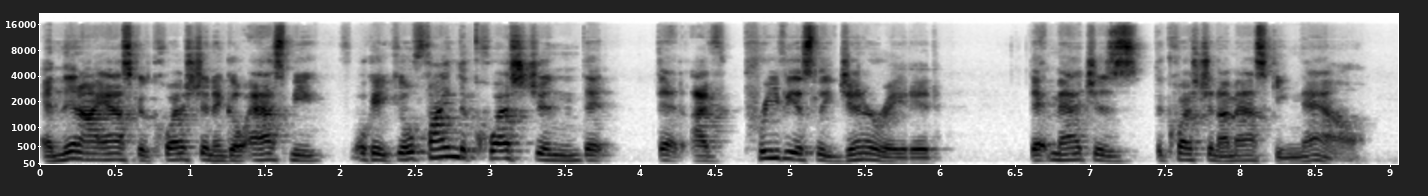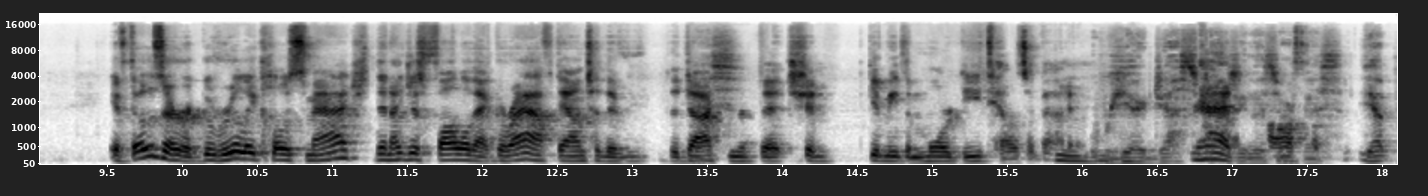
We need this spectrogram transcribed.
And then I ask a question and go ask me, okay, go find the question that that I've previously generated that matches the question I'm asking now. If those are a really close match, then I just follow that graph down to the, the document yes. that should give me the more details about it. We are just scratching the surface. Yep.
